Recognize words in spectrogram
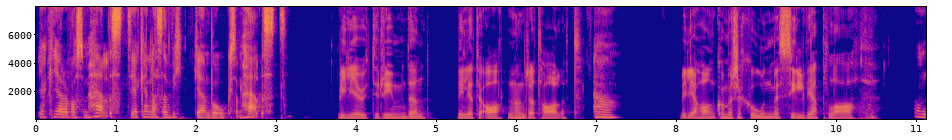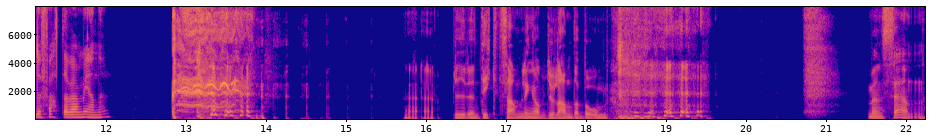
Jag kan göra vad som helst. Jag kan läsa vilken bok som helst. Vill jag ut i rymden? Vill jag till 1800-talet? Ja, Vill jag ha en konversation med Sylvia Plath? om du fattar vad jag menar. Blir det en diktsamling av Jolanda Boom? Men sen,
